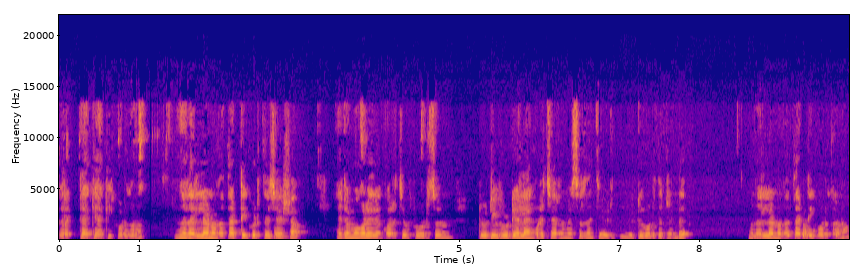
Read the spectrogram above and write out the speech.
കറക്റ്റാക്കി ആക്കി കൊടുക്കണം. ഇത് നല്ലോണം ഒന്ന് തട്ടി കൊടുത്ത ശേഷം അതിന്റെ മുകളിലും കുറച്ച് ഫ്രൂട്ട്സും ടൂട്ടി ഫ്രൂട്ടി എല്ലാം കൂടെ ചേർന്ന് മിശ്രിതം ഇട്ട് കൊടുത്തിട്ടുണ്ട്. നല്ലോണം ഒന്ന് തട്ടി കൊടുക്കണം.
